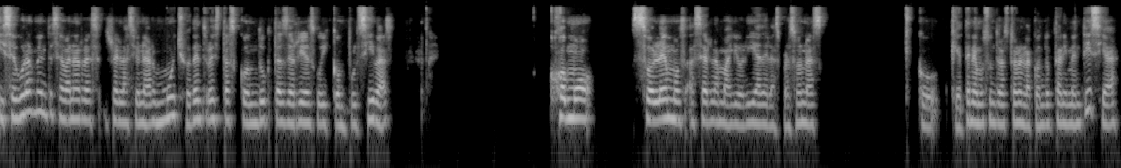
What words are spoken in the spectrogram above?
y seguramente se van a relacionar mucho dentro de estas conductas de riesgo y compulsivas, como solemos hacer la mayoría de las personas que, tenemos un trastorno en la conducta alimenticia,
